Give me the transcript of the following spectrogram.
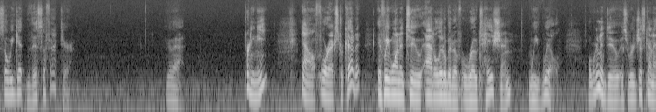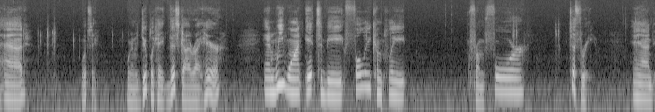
So we get this effect here. Look at that. Pretty neat. Now, for extra credit, if we wanted to add a little bit of rotation, we will. What we're going to do is we're just going to add, whoopsie, we're going to duplicate this guy right here, and we want it to be fully complete from 4 to 3. And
